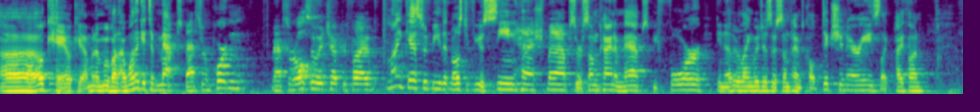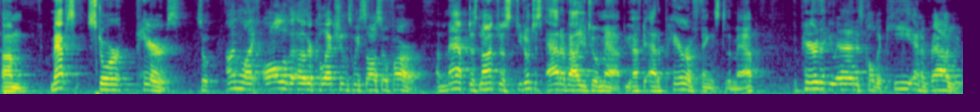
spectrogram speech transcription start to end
Uh, okay, okay, I'm going to move on. I want to get to maps. Maps are important. Maps are also in chapter 5. My guess would be that most of you have seen hash maps or some kind of maps before. In other languages, they're sometimes called dictionaries, like Python. Um, maps store pairs. So unlike all of the other collections we saw so far, a map does not just, you don't just add a value to a map. You have to add a pair of things to the map. The pair that you add is called a key and a value.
